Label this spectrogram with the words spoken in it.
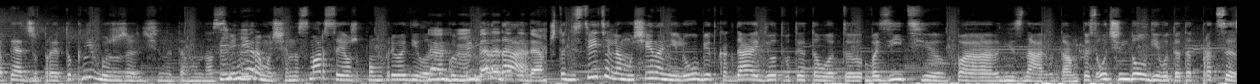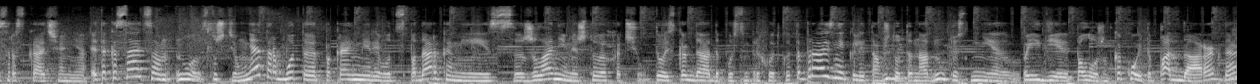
опять же, про эту книгу женщины там у нас с Венеры, мужчины с Марса. Я уже, по-моему, приводила Да. такой пример. Да-да-да-да-да. Что действительно мужчина не любит, когда идет вот это вот э, возить э, по, не знаю, там. То есть очень долгий вот этот процесс раскачивания. Это касается, ну, слушайте, у меня это работает, по крайней мере, вот с подарками и с желаниями, что я хочу. То есть, когда, допустим, приходит какой-то праздник или там что-то надо, ну, то есть мне, по идее, положен какой-то подарок, да,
